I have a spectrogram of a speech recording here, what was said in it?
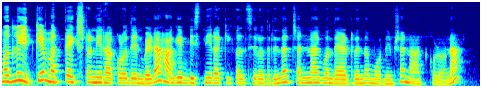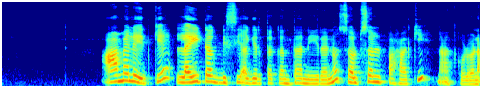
ಮೊದಲು ಇದಕ್ಕೆ ಮತ್ತೆ ಎಕ್ಸ್ಟ್ರಾ ನೀರು ಹಾಕೊಳ್ಳೋದೇನು ಬೇಡ, ಹಾಗೆ ಬಿಸಿನೀರು ಹಾಕಿ ಕಲಸಿರೋದ್ರಿಂದ ಚೆನ್ನಾಗಿ ಒಂದು ಎರಡರಿಂದ ಮೂರು ನಿಮಿಷ ನಾದ್ಕೊಳ್ಳೋಣ. ಆಮೇಲೆ ಇದಕ್ಕೆ ಲೈಟಾಗಿ ಬಿಸಿ ಆಗಿರ್ತಕ್ಕಂಥ ನೀರನ್ನು ಸ್ವಲ್ಪ ಸ್ವಲ್ಪ ಹಾಕಿ ನಾದ್ಕೊಳ್ಳೋಣ.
